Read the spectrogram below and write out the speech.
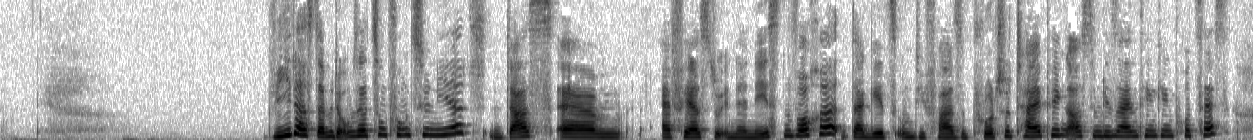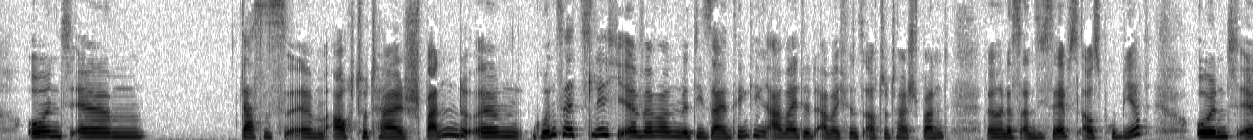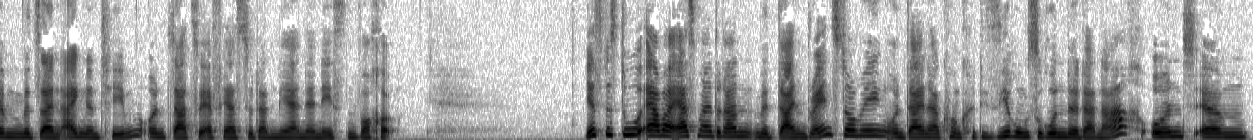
Wie das dann mit der Umsetzung funktioniert, das ähm, erfährst du in der nächsten Woche. Da geht es um die Phase Prototyping aus dem Design Thinking Prozess. Und ähm, das ist ähm, auch total spannend. Ähm, grundsätzlich, äh, wenn man mit Design Thinking arbeitet, aber ich finde es auch total spannend, wenn man das an sich selbst ausprobiert und ähm, mit seinen eigenen Themen. Und dazu erfährst du dann mehr in der nächsten Woche. Jetzt bist du aber erstmal dran mit deinem Brainstorming und deiner Konkretisierungsrunde danach. Und ähm,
